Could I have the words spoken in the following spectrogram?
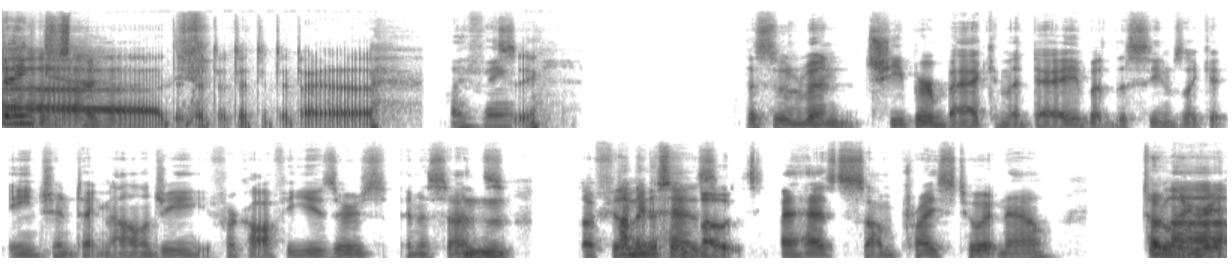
think. Uh, da- da- da-. I think this would have been cheaper back in the day, but this seems like an ancient technology for coffee users in a sense. Mhm. So I feel I'm like in it the same has boat. it has some price to it now. Totally agree. Uh,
